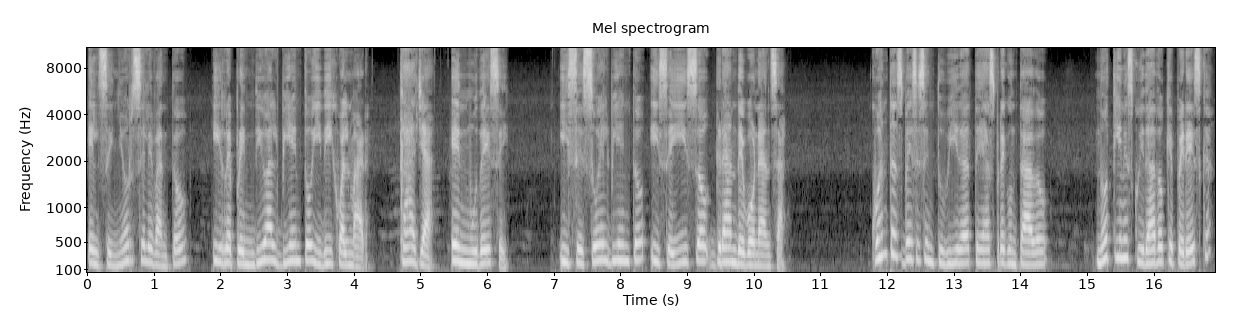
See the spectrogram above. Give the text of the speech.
el Señor se levantó y reprendió al viento y dijo al mar, Calla, enmudece. Y cesó el viento y se hizo grande bonanza. ¿Cuántas veces en tu vida te has preguntado, ¿no tienes cuidado que perezca?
